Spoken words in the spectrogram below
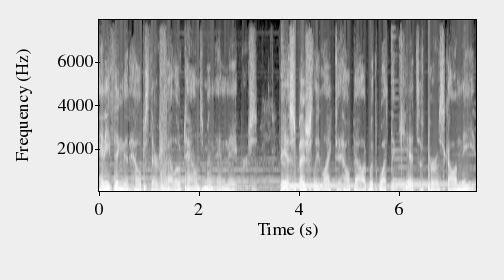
anything that helps their fellow townsmen and neighbors. They especially like to help out with what the kids of Puriscal need.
